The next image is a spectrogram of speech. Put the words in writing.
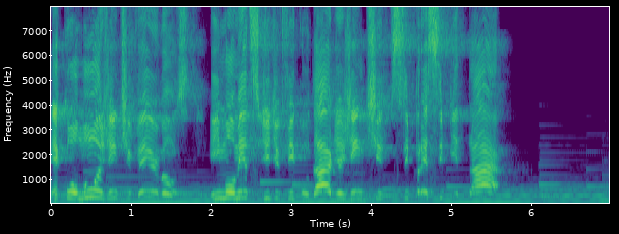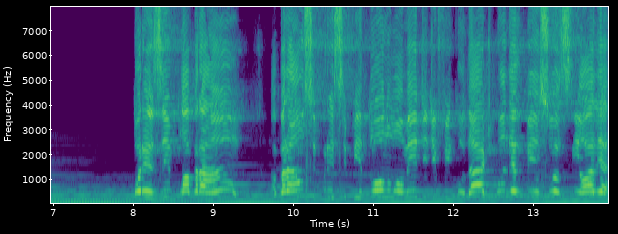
É comum a gente ver, irmãos, em momentos de dificuldade, a gente se precipitar. Por exemplo, Abraão. Abraão se precipitou no momento de dificuldade, quando ele pensou assim: olha,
